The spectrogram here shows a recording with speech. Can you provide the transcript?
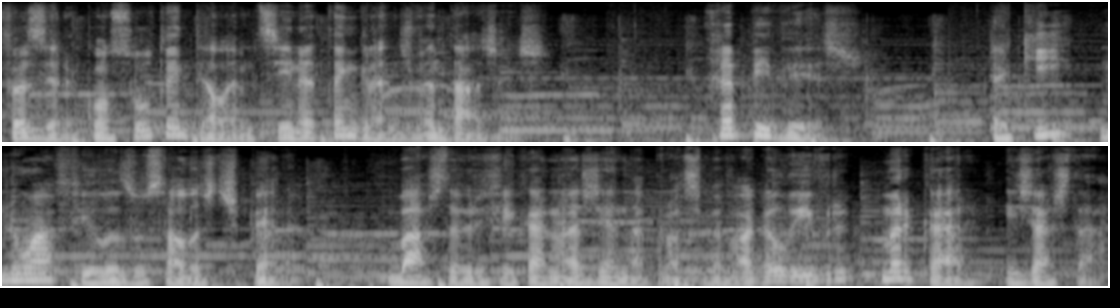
Fazer a consulta em telemedicina tem grandes vantagens. Rapidez. Aqui não há filas ou salas de espera. Basta verificar na agenda a próxima vaga livre, marcar e já está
